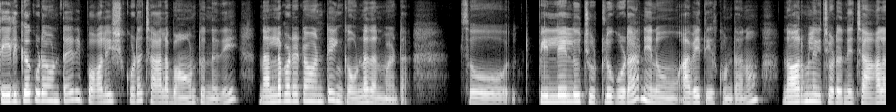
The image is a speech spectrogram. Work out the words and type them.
తేలిగ్గా కూడా ఉంటాయి. అది పాలిష్ కూడా చాలా బావుంటుందది. నల్లబడటం అంటే ఇంక ఉండదనమాట. సో, పిల్లేళ్ళు, చుట్లు కూడా నేను అవే తీసుకుంటాను. నార్మల్‌వి చూడండి చాలా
